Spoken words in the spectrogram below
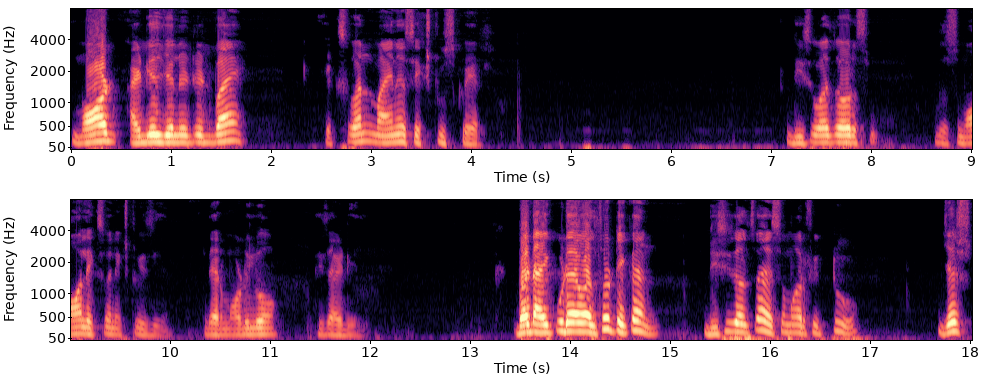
mod ideal generated by x1 minus x2 square this was our the small x1 x2 is here their modulo is ideal but I could have also taken this is also isomorphic to just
